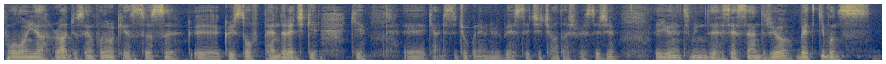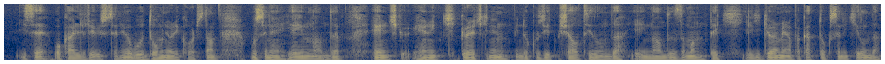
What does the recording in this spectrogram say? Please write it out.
Polonya Radyo Senfoni Orkestrası e, Krzysztof Penderecki ki e, kendisi çok önemli bir besteci, çağdaş besteci e, yönetiminde seslendiriyor. Beth Gibbons ise vokalleri üstleniyor. Bu Domino Records'tan bu sene yayınlandı. Henrik, Henrik Göreçki'nin 1976 yılında yayınlandığı zaman pek ilgi görmeyen fakat 92 yılında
